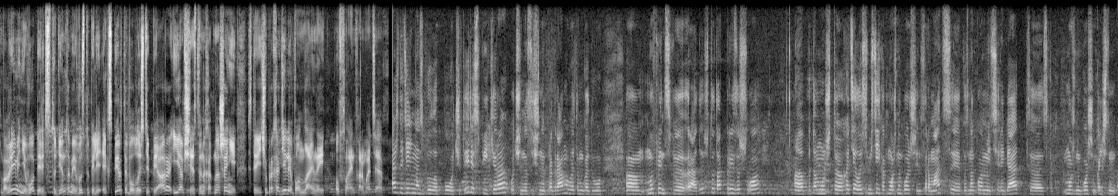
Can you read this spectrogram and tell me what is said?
Во время него перед студентами выступили эксперты в области пиара и общественных отношений. Встречи проходили в онлайн и офлайн формате. Каждый день у нас было по 4 спикера, очень насыщенная программа в этом году. Э, мы, в принципе, рады, что так произошло. А, потому что хотелось вместить как можно больше информации, познакомить ребят э, с как можно большим количеством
